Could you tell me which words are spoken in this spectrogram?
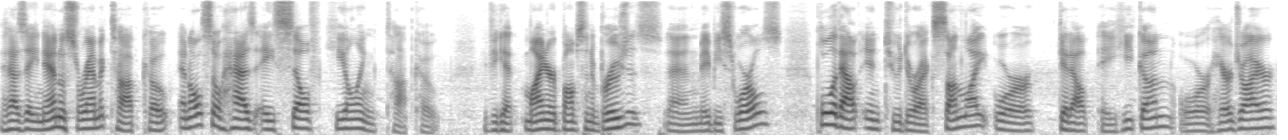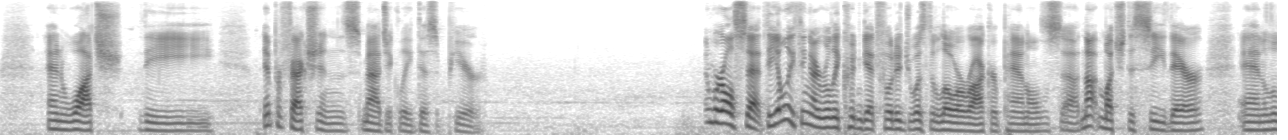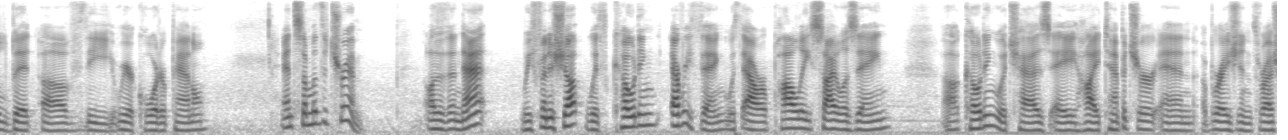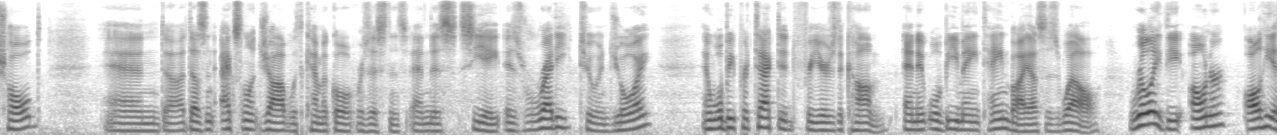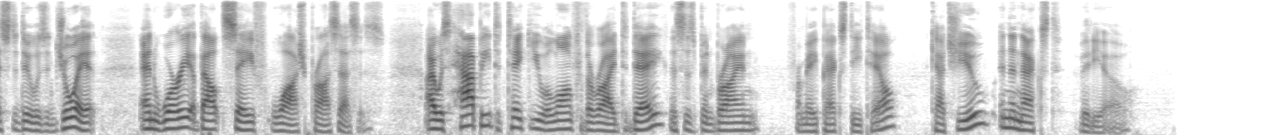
It has a nano ceramic top coat and also has a self healing top coat. If you get minor bumps and bruises and maybe swirls, pull it out into direct sunlight or get out a heat gun or hair dryer and watch the imperfections magically disappear. And we're all set. The only thing I really couldn't get footage was the lower rocker panels. Uh, not much to see there, and a little bit of the rear quarter panel, and some of the trim. Other than that, we finish up with coating everything with our polysilazane uh, coating, which has a high temperature and abrasion threshold and uh, does an excellent job with chemical resistance. And this C8 is ready to enjoy and will be protected for years to come. And it will be maintained by us as well. Really, the owner, all he has to do is enjoy it and worry about safe wash processes. I was happy to take you along for the ride today. This has been Brian from Apex Detail. Catch you in the next video.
